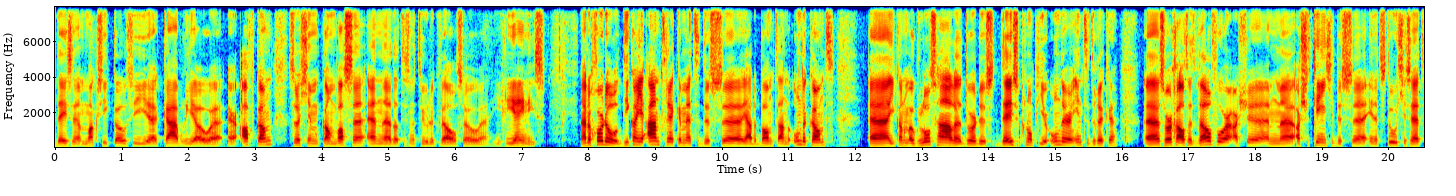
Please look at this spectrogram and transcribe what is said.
deze Maxi Cozy Cabrio eraf kan, zodat je hem kan wassen en dat is natuurlijk wel zo hygiënisch. Nou, de gordel die kan je aantrekken met dus, ja, de band aan de onderkant. je kan hem ook loshalen door dus deze knop hieronder in te drukken. Uh, zorg er altijd wel voor als je, uh, als je het kindje dus uh, in het stoeltje zet,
